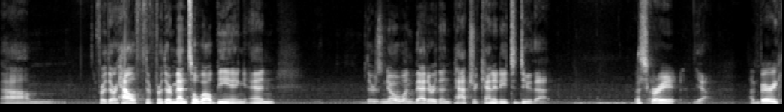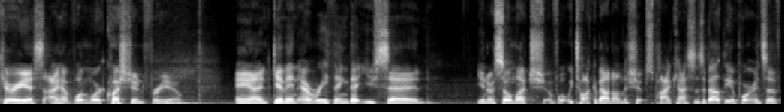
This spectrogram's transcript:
um, for their health, for their mental well being. And there's no one better than Patrick Kennedy to do that. That's so, great. Yeah. I'm very curious. I have one more question for you. And given everything that you said, you know, so much of what we talk about on the Ships podcast is about the importance of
